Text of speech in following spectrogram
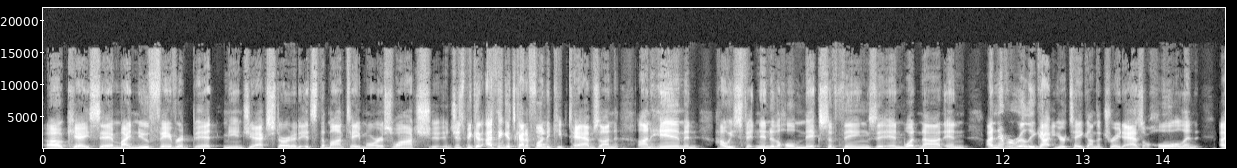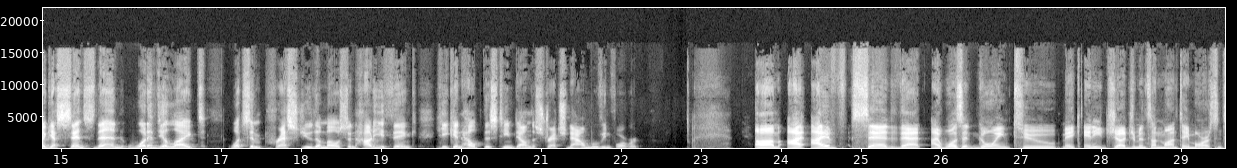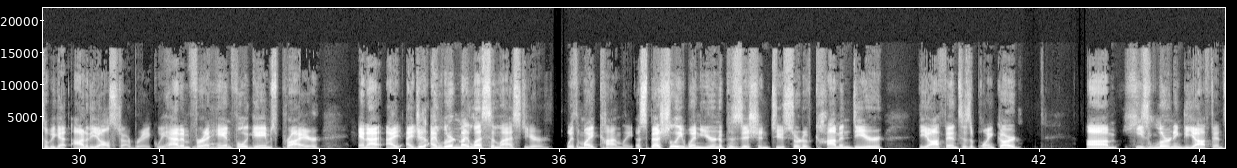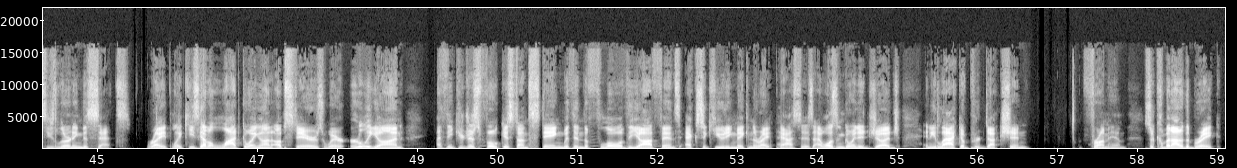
Okay, Sam, my new favorite bit, me and Jack started, it's the Monte Morris watch. Just because I think it's kind of fun yeah. to keep tabs on on him and how he's fitting into the whole mix of things and whatnot. And I never really got your take on the trade as a whole. And I guess since then, what have you liked? What's impressed you the most? And how do you think he can help this team down the stretch now moving forward? Um, I I've said that I wasn't going to make any judgments on Monte Morris until we got out of the All Star break. We had him for a mm-hmm. handful of games prior, and I, I I just I learned my lesson last year with Mike Conley, especially when you're in a position to sort of commandeer the offense as a point guard. Um, he's learning the offense. He's learning the sets, right? Like he's got a lot going on upstairs. Where early on I think you're just focused on staying within the flow of the offense, executing, making the right passes. I wasn't going to judge any lack of production from him. So coming out of the break,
